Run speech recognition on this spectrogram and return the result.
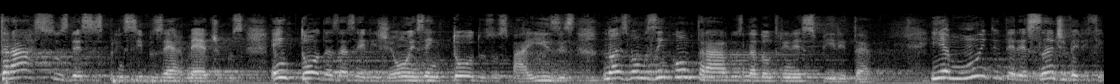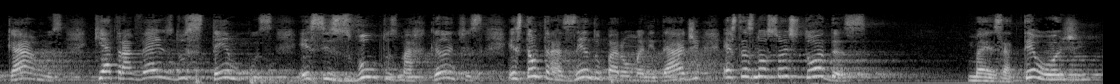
traços desses princípios herméticos, em todas as religiões, em todos os países, nós vamos encontrá-los na doutrina espírita. E é muito interessante verificarmos que, através dos tempos, esses vultos marcantes estão trazendo para a humanidade estas noções todas. Mas até hoje,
